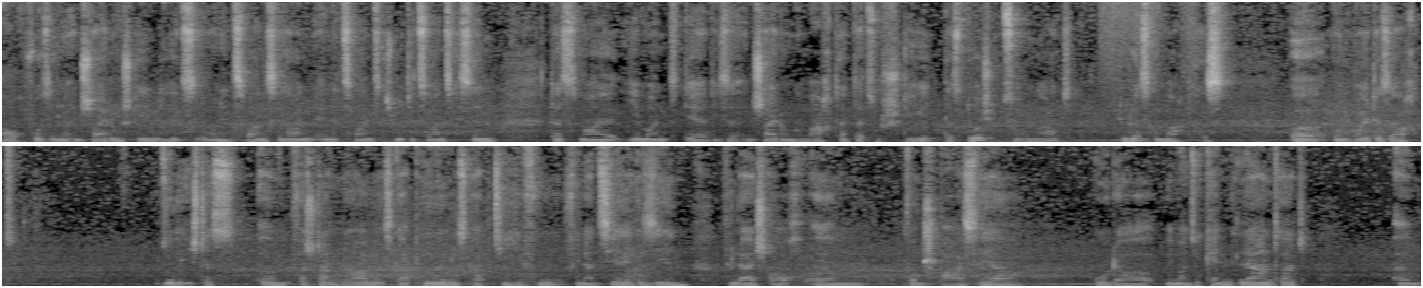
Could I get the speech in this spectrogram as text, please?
auch vor so einer Entscheidung stehen, die jetzt so in den 20ern, Ende 20, Mitte 20 sind, dass mal jemand, der diese Entscheidung gemacht hat, dazu steht, das durchgezogen hat, du das gemacht hast äh, und heute sagt, so wie ich das ähm, verstanden habe, es gab Höhen, es gab Tiefen, finanziell gesehen, vielleicht auch ähm, vom Spaß her oder wie man so kennengelernt hat. Ähm,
